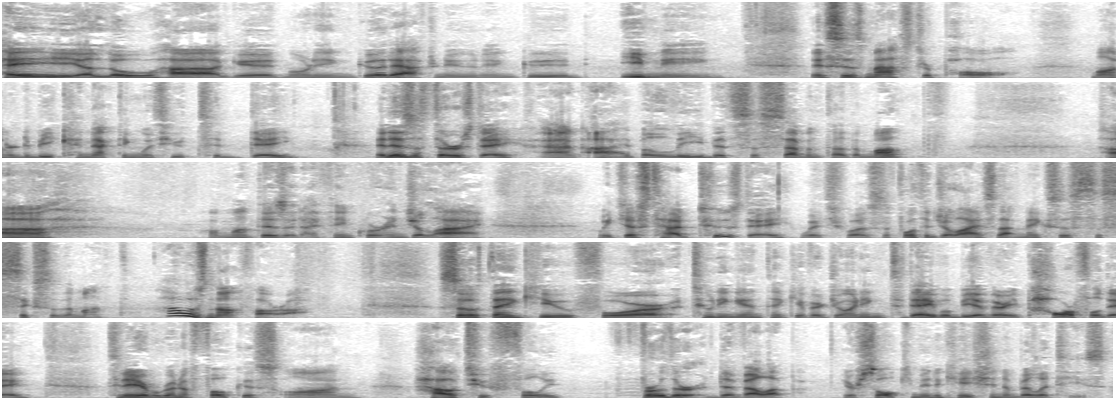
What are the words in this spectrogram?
Hey, aloha, good morning, good afternoon, and good evening. This is Master Paul. I'm honored to be connecting with you today. It is a Thursday, and I believe it's the 7th of the month. Uh, what month is it? I think we're in July. We just had Tuesday, which was the 4th of July, so that makes us the 6th of the month. I was not far off. So thank you for tuning in. Thank you for joining. Today will be a very powerful day. Today we're going to focus on how to fully further develop your soul communication abilities.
